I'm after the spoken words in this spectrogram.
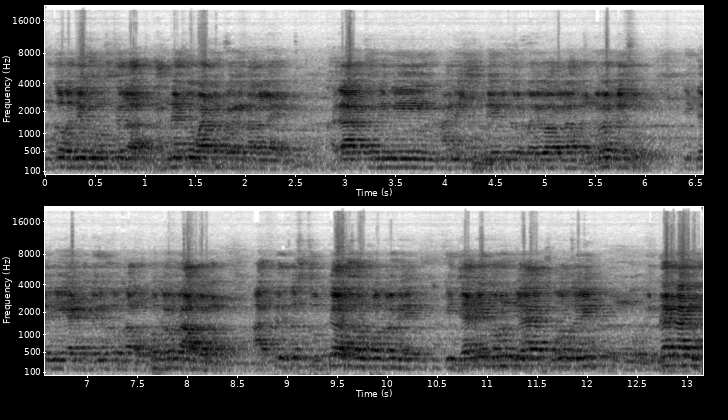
मुखबधीर संस्थेला धान्याचं वाटप करण्यात आलेलं आहे. खऱ्या अर्थाने मी अनिल शिंदे मित्र परिवाराला धन्यवाद देतो की त्यांनी या ठिकाणी जो हा उपक्रम राबवला. अत्यंत स्तुत्य असा उपक्रम आहे की जेणेकरून ज्या गोरगरीब विद्यार्थ्यांना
